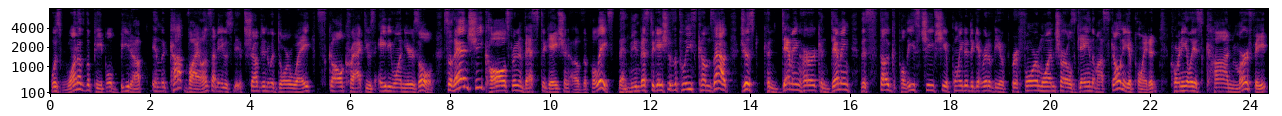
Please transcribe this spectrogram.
was one of the people beat up in the cop violence. I mean, he was shoved into a doorway, skull cracked. He was 81 years old. So then she calls for an investigation of the police. Then the investigation of the police comes out just condemning her, condemning this thug police chief she appointed to get rid of the reform one Charles Gain that Moscone appointed, Cornelius Con Murphy,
